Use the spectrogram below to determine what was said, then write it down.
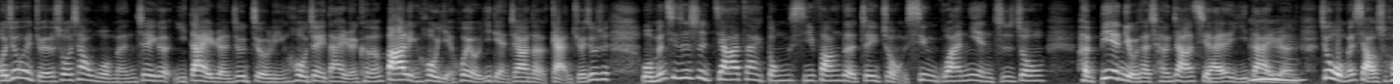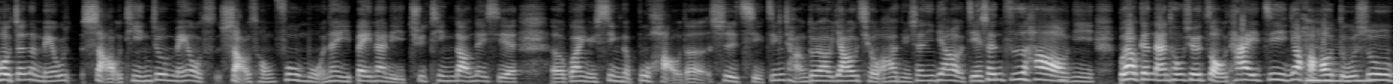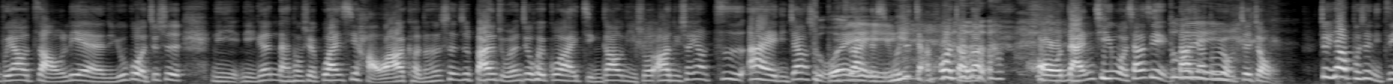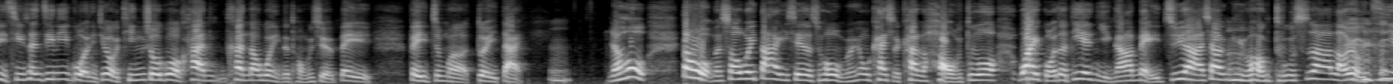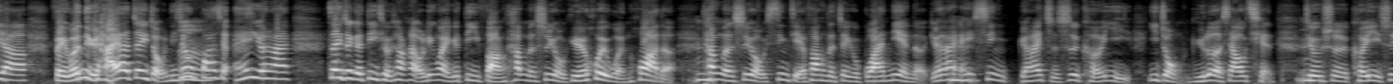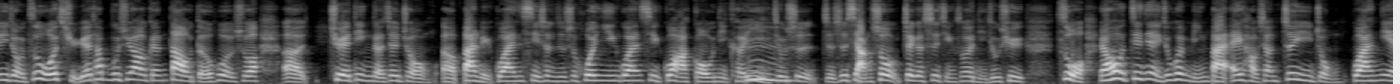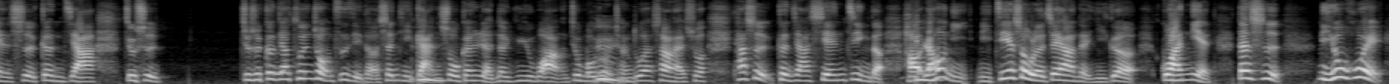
我就会觉得说，像我们这个一代人，就九零后这一代人，可能八零后也会有一点这样的感觉，就是我们其实是夹在东西方的这种性观念之中，很别扭的成长起来的一代人。就我们小时候真的没有少听，就没有少从父母那一辈那里去听到那些呃关于性的不好的事情，经常都要要求啊，女生一定要洁身自好，你不要跟男同学走太近，要好好读书，不要早恋。如果就是你你跟男同学关系好啊，可能甚至班主任就会过来警告你说啊，女生要自爱，你这样是不自爱的行为，就讲话讲的好难听。我相信大家都有这种，就要不是你自己亲身经历过，你就有听说过看看到过你的同学被被这么对待。嗯。然后到了我们稍微大一些的时候，我们又开始看了好多外国的电影啊、美剧啊，像《女王都市》啊、《老友记》啊、《绯闻女孩》啊这种，你就发现，哎，原来在这个地球上还有另外一个地方，他们是有约会文化的，他们是有性解放的这个观念的。原来，哎，性原来只是可以一种娱乐消遣，就是可以是一种自我取悦，它不需要跟道德或者说呃确定的这种呃伴侣关系，甚至是婚姻关系挂钩，你可以就是。只是享受这个事情，所以你就去做，然后渐渐你就会明白，哎，好像这一种观念是更加就是就是更加尊重自己的身体感受跟人的欲望，就某种程度上来说，它是更加先进的。好，然后你你接受了这样的一个观念，但是你又会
